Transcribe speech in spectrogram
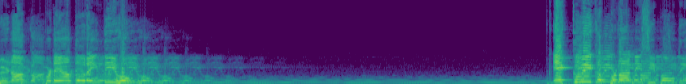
ਬਿਨਾ ਕੱਪੜਿਆਂ ਤੋਂ ਰਹਿੰਦੀ ਹੋਊ। ਇੱਕ ਵੀ ਕੱਪੜਾ ਨਹੀਂ ਸੀ ਪਾਉਂਦੀ।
